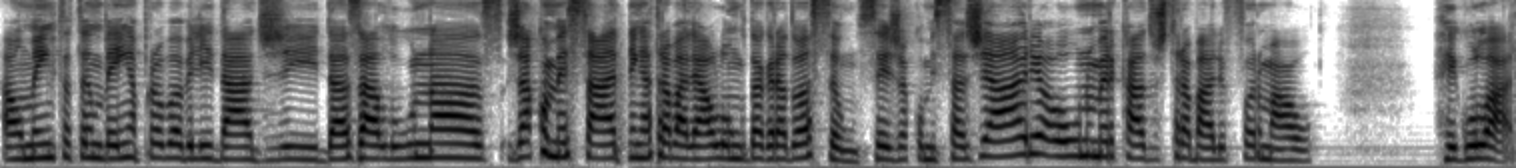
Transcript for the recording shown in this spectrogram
aumenta também a probabilidade das alunas já começarem a trabalhar ao longo da graduação, seja como estagiária ou no mercado de trabalho formal regular.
